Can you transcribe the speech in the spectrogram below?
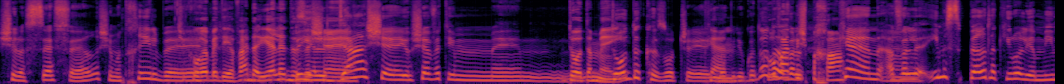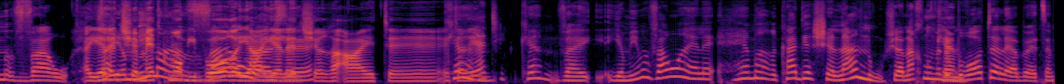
של הספר, שמתחיל ב... שקורה בדיעבד, הילד הזה ש... בילדה שיושבת עם... אה, דודה מיי. דודה כזאת, שהיא כן. לא בדיוק הדודה, קרובת אבל... משפחה. כן, אבל היא מספרת לה כאילו על ימים עברו. הילד שמת כמו העברו גיבור היה הזה- הילד שראה את אה, את כן, ארייתי. כן, והימים עברו האלה הם הארקדיה שלנו, שאנחנו כן. מדברות עליה בעצם.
